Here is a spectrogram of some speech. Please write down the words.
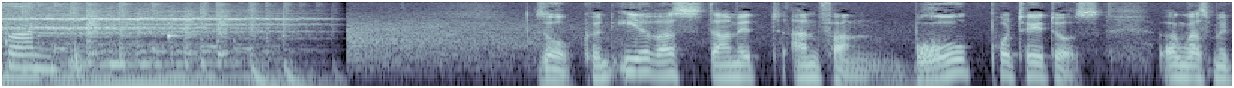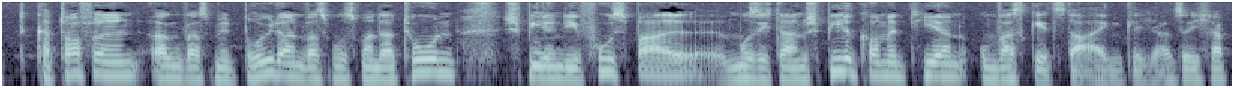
Von. So, könnt ihr was damit anfangen? Bro Potatoes. Irgendwas mit Kartoffeln, irgendwas mit Brüdern, was muss man da tun? Spielen die Fußball? Muss ich da ein Spiel kommentieren? Um was geht's da eigentlich? Also ich habe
